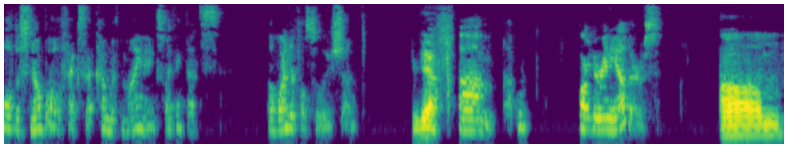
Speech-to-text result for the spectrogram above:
all the snowball effects that come with mining. So I think that's a wonderful solution. Yeah. Um, are there any others? Um,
